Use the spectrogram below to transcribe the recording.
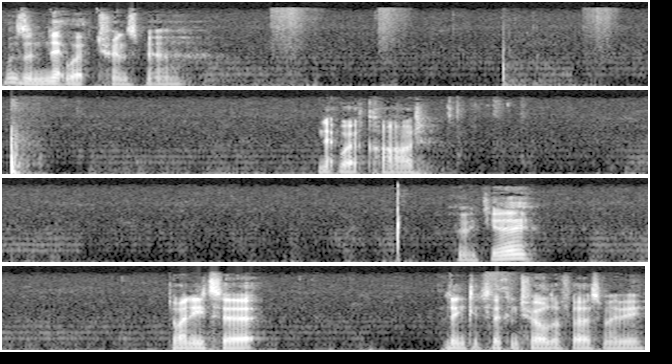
What is a network transmitter? network card. Okay. Do I need to link it to the controller first, maybe?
